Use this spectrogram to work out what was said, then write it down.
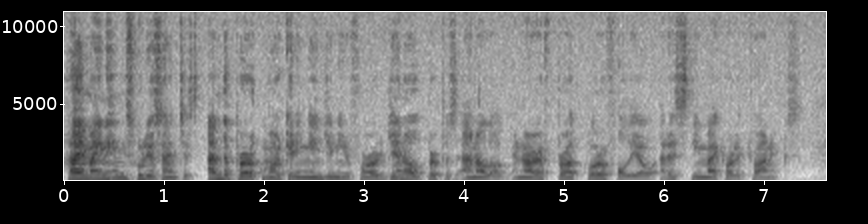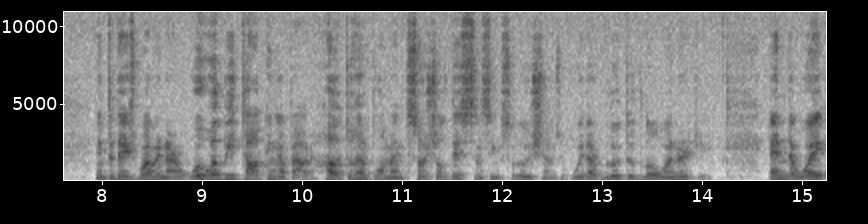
Hi, my name is Julio Sanchez. I'm the product marketing engineer for our general purpose analog and RF product portfolio at ST Microelectronics. In today's webinar, we will be talking about how to implement social distancing solutions with our Bluetooth Low Energy and the way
